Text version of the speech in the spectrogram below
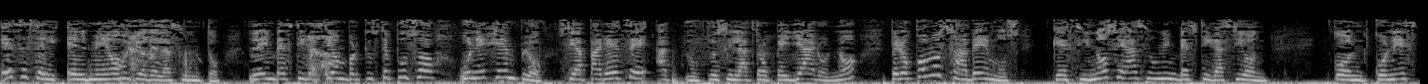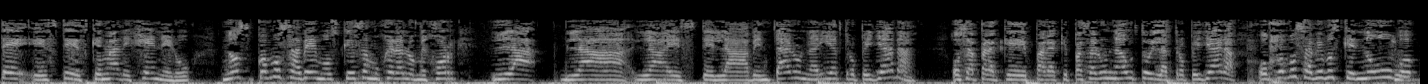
ese es el, el meollo del asunto, la investigación, porque usted puso un ejemplo, si aparece, pues si la atropellaron, ¿no? Pero ¿cómo sabemos que si no se hace una investigación con, con este, este esquema de género, no, ¿cómo sabemos que esa mujer a lo mejor la, la, la, este, la aventaron ahí atropellada? O sea, para que, para que pasara un auto y la atropellara. ¿O cómo sabemos que no hubo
